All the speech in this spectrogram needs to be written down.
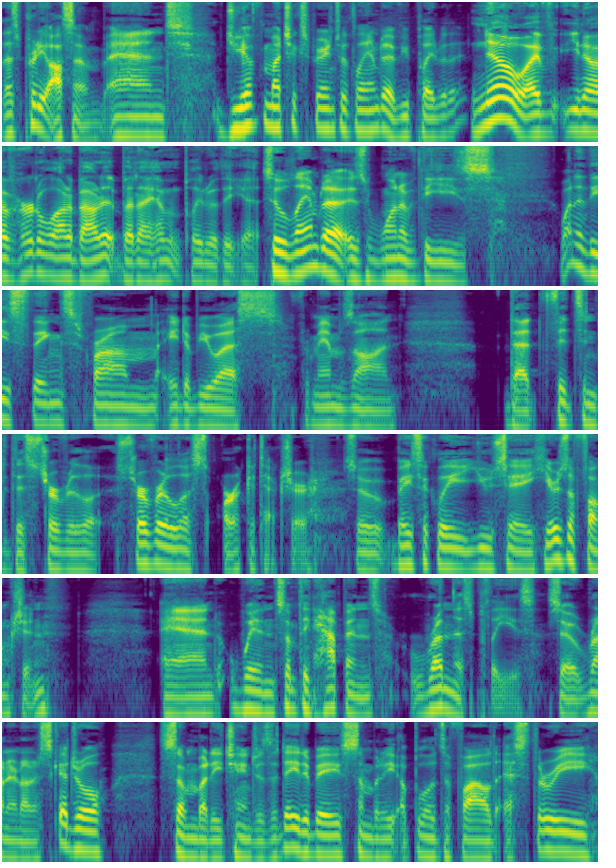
that's pretty awesome. And do you have much experience with Lambda? Have you played with it? No, I've you know I've heard a lot about it, but I haven't played with it yet. So Lambda is one of these one of these things from AWS from Amazon that fits into this serverless, serverless architecture. So basically, you say, "Here's a function." And when something happens, run this, please. So run it on a schedule somebody changes a database, somebody uploads a file to S3,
